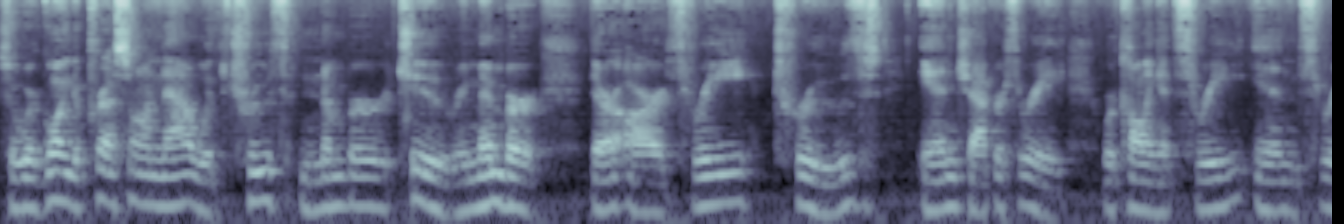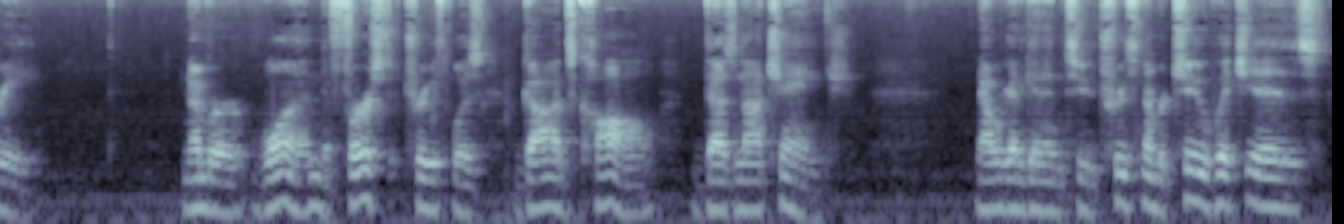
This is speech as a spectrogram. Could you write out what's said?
So we're going to press on now with truth number two. Remember, there are three truths in chapter three. We're calling it three in three. Number one, the first truth was God's call does not change. Now we're going to get into truth number two, which is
